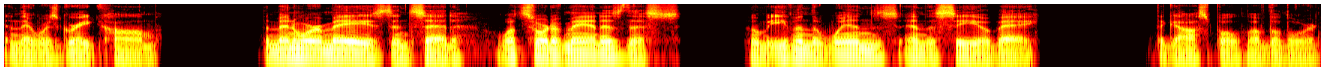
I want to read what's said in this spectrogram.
and there was great calm. The men were amazed and said, What sort of man is this, whom even the winds and the sea obey? The Gospel of the Lord.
